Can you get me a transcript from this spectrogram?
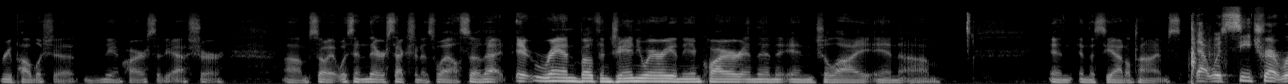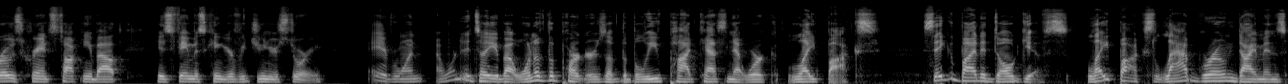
republish it and the Enquirer said yeah sure um, so it was in their section as well. So that it ran both in January in the Enquirer and then in July in um, in in the Seattle Times. That was C. Trent Rosecrans talking about his famous Ken Griffey Jr. story. Hey everyone, I wanted to tell you about one of the partners of the Bleav Podcast Network, Lightbox. Say goodbye to dull gifts. Lightbox lab grown diamonds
